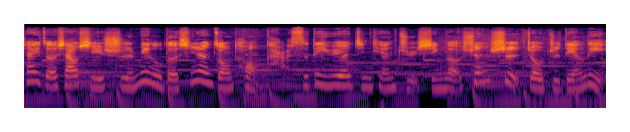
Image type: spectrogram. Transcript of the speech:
下一则消息是，秘鲁的新任总统卡斯蒂约今天举行了宣誓就职典礼。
